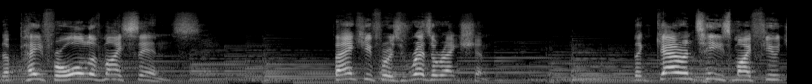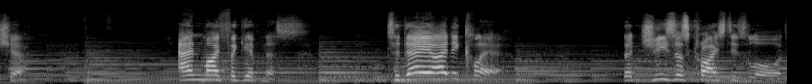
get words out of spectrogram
that paid for all of my sins. Thank you for his resurrection that guarantees my future and my forgiveness. Today I declare that Jesus Christ is Lord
